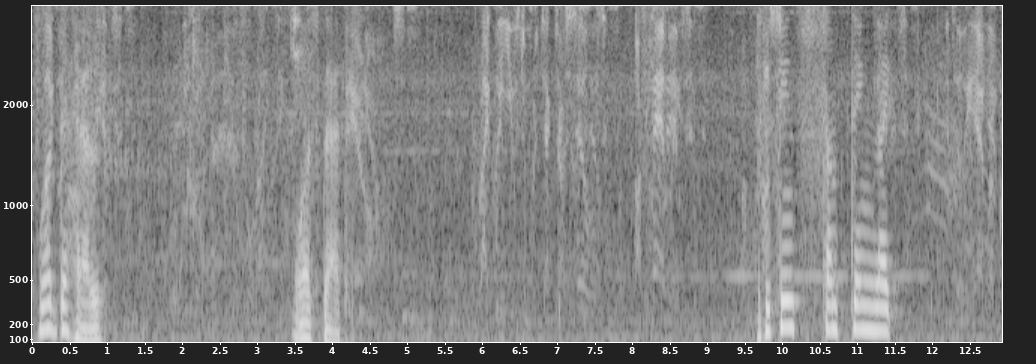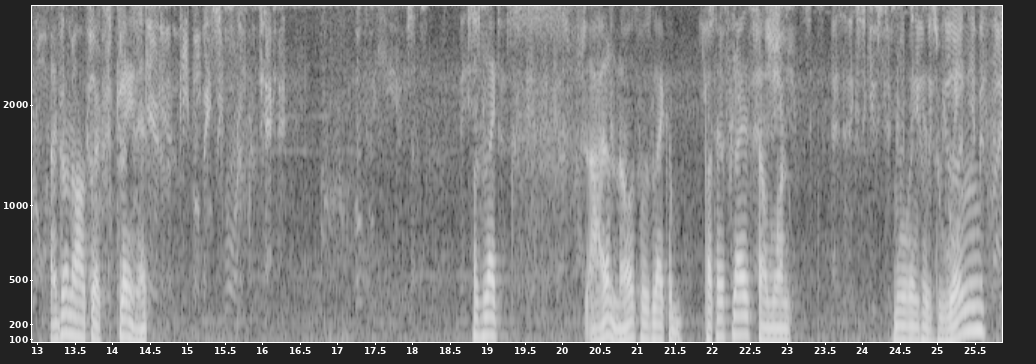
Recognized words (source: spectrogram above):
Protect the hell families, that? Have you seen something like I don't know how to explain it. It was like I don't know, it was like a butterfly, someone moving his wings.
